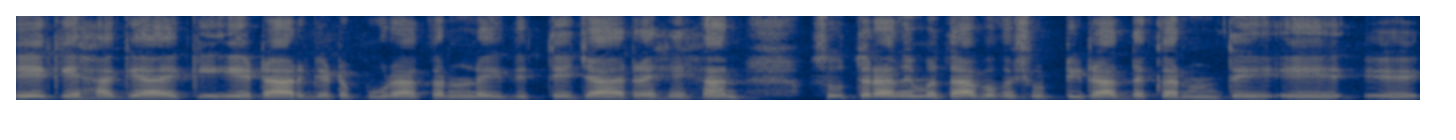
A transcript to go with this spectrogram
ਇਹ ਕਿਹਾ ਗਿਆ ਹੈ ਕਿ ਇਹ ਟਾਰਗੇਟ ਪੂਰਾ ਕਰਨ ਲਈ ਦਿੱਤੇ ਜਾ ਰਹੇ ਹਨ। ਸੂਤਰਾਂ ਦੇ ਮੁਤਾਬਕ ਛੁੱਟੀ ਰੱਦ ਕਰਨ ਤੇ ਇਹ, ਇਹ-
